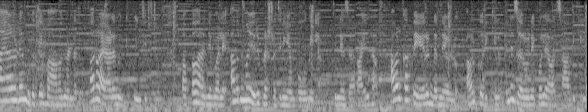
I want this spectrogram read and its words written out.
അയാളുടെ മുഖത്തെ ഭാവം കണ്ടതും ഫറു അയാളെ നോക്കി പുഞ്ചിരിച്ചു. പപ്പ പറഞ്ഞ പോലെ അവരുമായി ഒരു പ്രശ്നത്തിന് ഞാൻ പോകുന്നില്ല. പിന്നെ സെറായിൽഹ അവൾക്ക് ആ പേരുണ്ടെന്നേ ഉള്ളൂ. അവൾക്കൊരിക്കലും എന്റെ സെറുവിനെ പോലെ അവൻ സാധിക്കില്ല.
